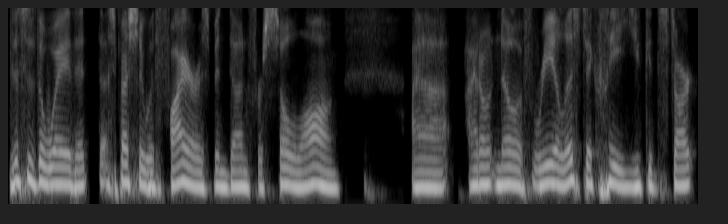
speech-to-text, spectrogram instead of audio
this is the way that especially with fire has been done for so long. Uh, I don't know if realistically you could start.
